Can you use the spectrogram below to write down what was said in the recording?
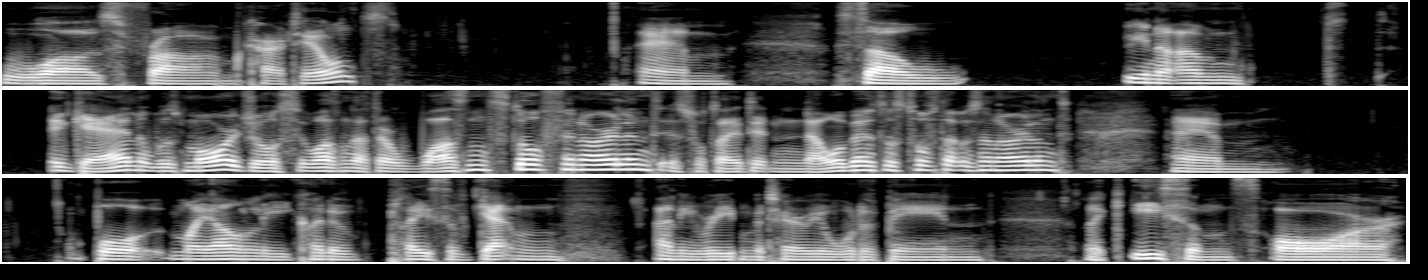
was from cartoons. Um, so you know, um, again, it was more just it wasn't that there wasn't stuff in Ireland. It's what I didn't know about the stuff that was in Ireland. Um, but my only kind of place of getting any reading material would have been like Eason's or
